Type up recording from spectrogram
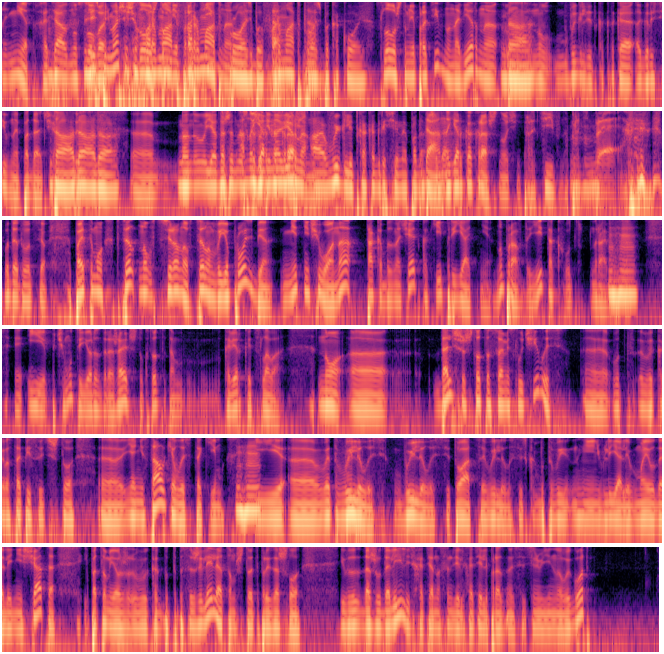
нет. Хотя, ну, слово, Здесь, понимаешь, еще слово, формат, мне формат противно- просьбы, Да, формат да. просьбы какой. Слово, что мне противно, наверное, Да. ну, выглядит как такая агрессивная подача. Да, То да, есть, да. э, Но, ну, я даже Оно скажу не наверное, а выглядит как агрессивная подача. Да, она ярко окрашена, очень противно, против- Бэ. вот это вот все. Поэтому в целом, но все равно в целом в ее просьбе нет ничего. Она так обозначает, как ей приятнее. Ну правда, ей так вот нравится. Э, И почему-то ее раздражает, что кто-то там коверкает слова. Но э, дальше что-то с вами случилось. Э, вот вы как раз описываете, что э, я не сталкивалась с таким, Мгм. и э, это вылилось, вылилась ситуация, вылилась. То есть как будто вы на нее не влияли в мое удаление с чата, и потом я уже, вы как будто бы сожалели о том, что это произошло, и вы даже удалились, хотя на самом деле хотели праздновать с этим Новый год.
